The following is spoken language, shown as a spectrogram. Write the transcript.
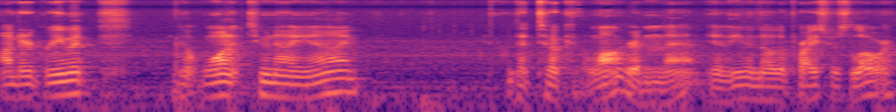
Under agreement, got one at 299. That took longer than that, even though the price was lower.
